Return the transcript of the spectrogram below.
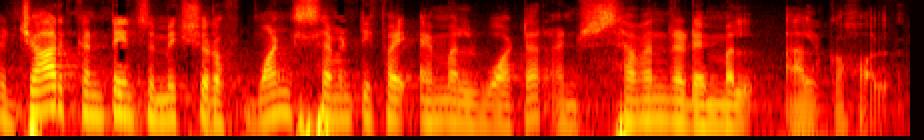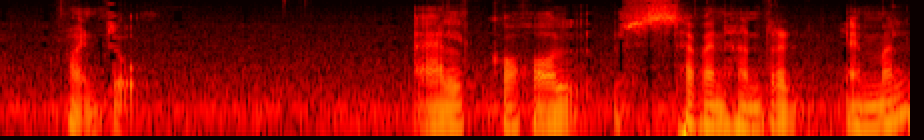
A jar contains a mixture of 175 ml water and 700 ml alcohol. Fine, so alcohol 700 ml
